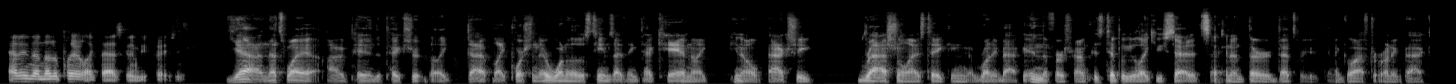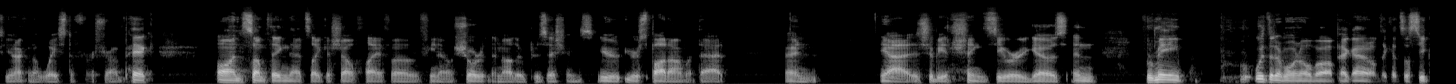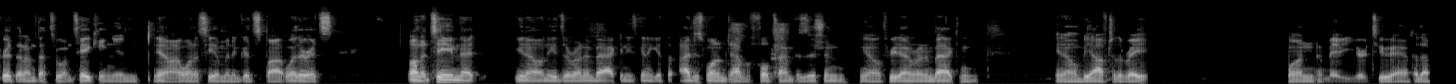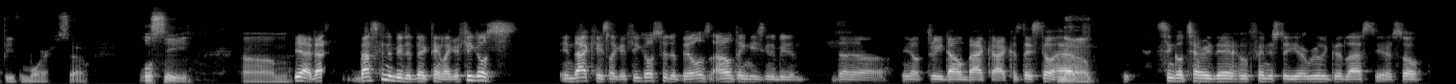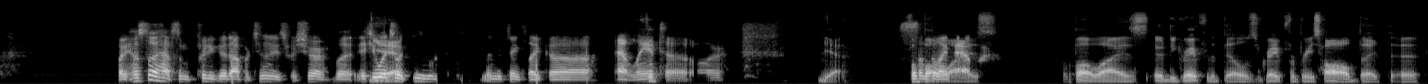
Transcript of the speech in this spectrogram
adding another player like that is going to be crazy. Yeah, and that's why I would paint the picture like that like portion. They're one of those teams I think that can like you know actually rationalize taking a running back in the first round because typically, like you said, it's second and third. That's where you're going to go after running backs. You're not going to waste a first round pick on something that's like a shelf life of you know shorter than other positions. You're you're spot on with that, and yeah, it should be interesting to see where he goes. And for me, with the number one overall pick, I don't think it's a secret that I'm that's who I'm taking, and you know I want to see him in a good spot, whether it's on a team that you know needs a running back and he's going to get the. I just want him to have a full time position, you know, three down running back, and you know be off to the race one maybe year two, amp it up even more. So we'll see. Um, Yeah, that that's going to be the big thing. Like if he goes in that case, like if he goes to the Bills, I don't think he's going to be the, the you know three down back guy because they still have no, Singletary there who finished the year really good last year. So, but he'll still have some pretty good opportunities for sure. But if you went to a team, let me think like uh, Atlanta or yeah, something football like wise, that. football wise, it would be great for the Bills, great for Breece Hall, but the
